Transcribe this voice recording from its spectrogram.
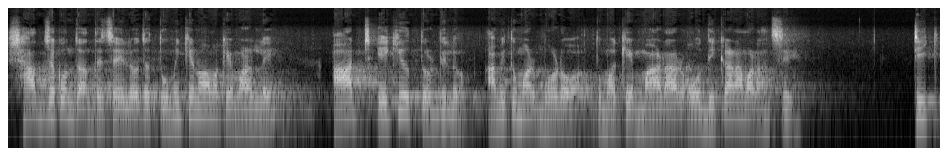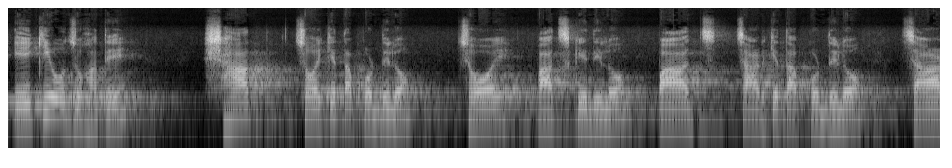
সাত যখন জানতে চাইলো যে, তুমি কেন আমাকে মারলে? আট একই উত্তর দিল, আমি তোমার বড়, তোমাকে মারার অধিকার আমার আছে। ঠিক একই অজুহাতে সাত ছয়কে তাপ্পড় দিল, ছয় পাঁচকে দিল, পাঁচ চারকে তাপ্পড় দিল, চার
